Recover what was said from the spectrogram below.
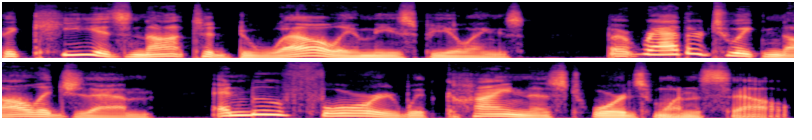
The key is not to dwell in these feelings, but rather to acknowledge them and move forward with kindness towards oneself.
